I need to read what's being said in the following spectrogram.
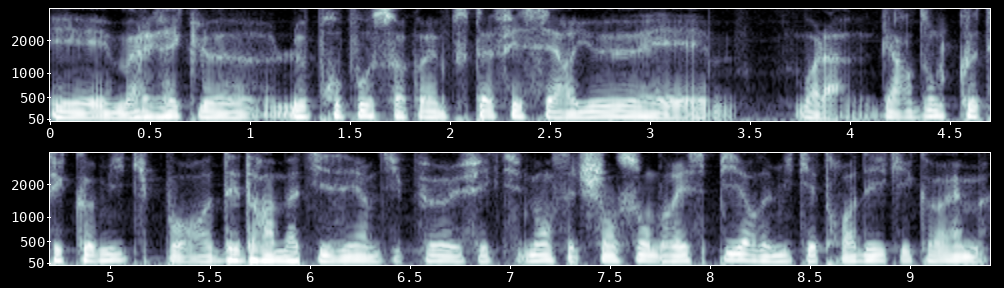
Et malgré que le propos soit quand même tout à fait sérieux et voilà, gardons le côté comique pour dédramatiser un petit peu effectivement cette chanson de Respire de Mickey 3D qui est quand même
